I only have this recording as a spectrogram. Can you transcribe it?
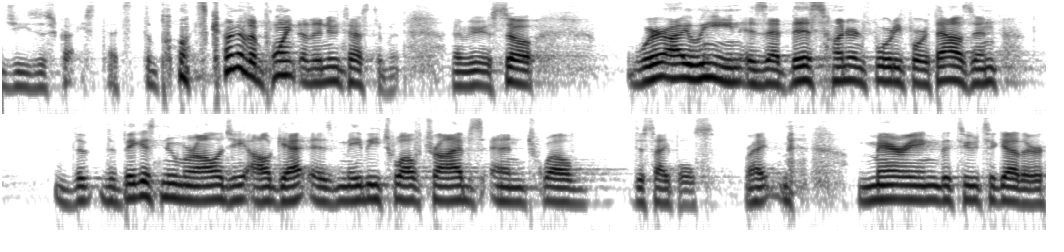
Jesus Christ. That's the that's kind of the point of the New Testament. So, where I lean is that this 144,000 the, the biggest numerology I'll get is maybe 12 tribes and 12 disciples, right? Marrying the two together,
